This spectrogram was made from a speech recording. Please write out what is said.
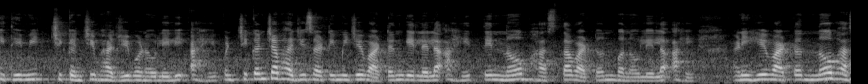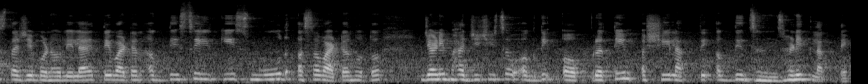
इथे मी चिकनची भाजी बनवलेली आहे. पण चिकनच्या भाजीसाठी मी जे वाटण गेलेलं आहे ते न भाजता वाटण बनवलेलं आहे. आणि हे वाटण न भाजता जे बनवलेलं आहे ते वाटण अगदी सिल्की स्मूद असं वाटण होतं ज्याने भाजीची चव अगदी अप्रतिम अशी लागते अगदी झणझणीत लागते.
